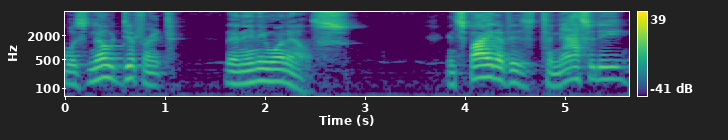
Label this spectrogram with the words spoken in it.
was no different than anyone else. In spite of his tenacity,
